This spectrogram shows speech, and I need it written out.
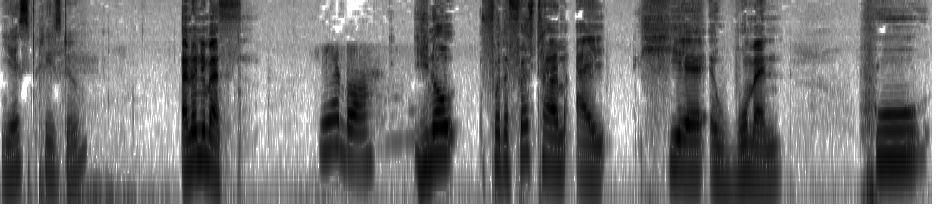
Yes, please do. Anonymous, Yeah, bo. you know, for the first time, I hear a woman who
